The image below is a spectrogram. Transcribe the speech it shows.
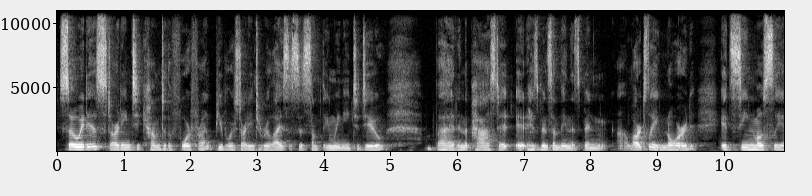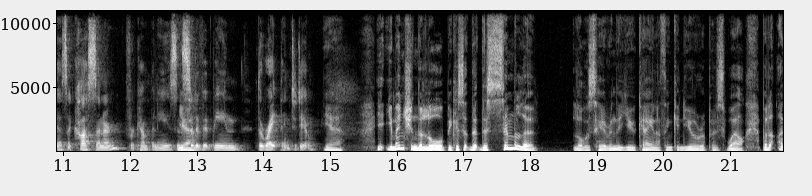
So it is starting to come to the forefront. People are starting to realize this is something we need to do. But in the past, it, it has been something that's been uh, largely ignored. It's seen mostly as a cost center for companies instead yeah. of it being the right thing to do. Yeah. You mentioned the law because there's similar laws here in the UK and I think in Europe as well. But I,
